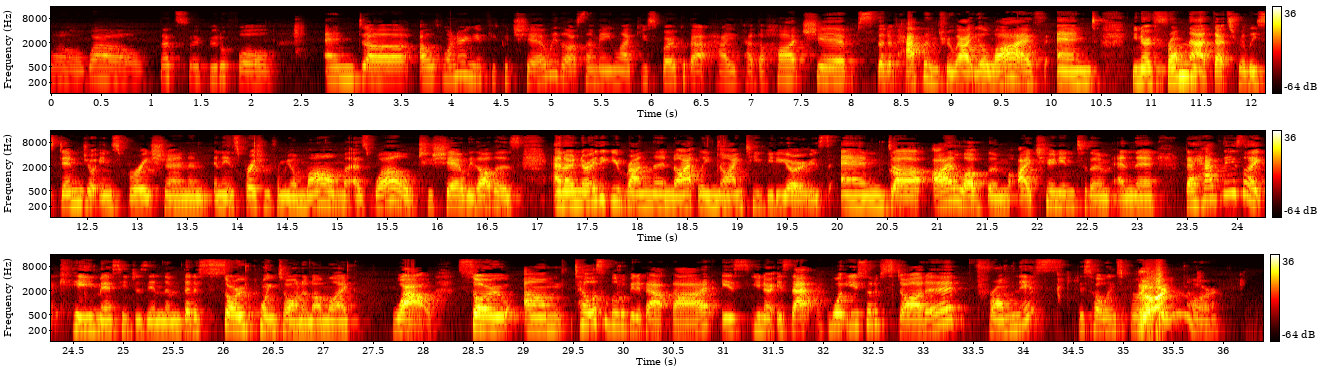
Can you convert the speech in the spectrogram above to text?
Oh, wow. That's so beautiful. And uh, I was wondering if you could share with us. I mean, like you spoke about how you've had the hardships that have happened throughout your life, and you know, from that, that's really stemmed your inspiration and, and inspiration from your mom as well to share with others. And I know that you run the nightly ninety videos, and uh, I love them. I tune into them, and they they have these like key messages in them that are so point on, and I'm like Wow. So um, tell us a little bit about that. Is you know is that what you sort of started from this this whole inspiration yeah, I, or?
